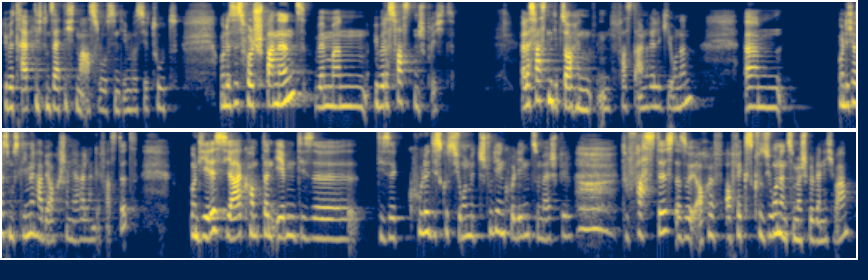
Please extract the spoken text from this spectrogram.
Übertreibt nicht und seid nicht maßlos in dem, was ihr tut. Und es ist voll spannend, wenn man über das Fasten spricht. Weil das Fasten gibt es auch in, in, fast allen Religionen. Ähm, und ich als Muslimin habe ja auch schon jahrelang gefastet. Und jedes Jahr kommt dann eben diese, diese coole Diskussion mit Studienkollegen zum Beispiel. Du fastest, also auch auf, auf Exkursionen zum Beispiel, wenn ich war.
